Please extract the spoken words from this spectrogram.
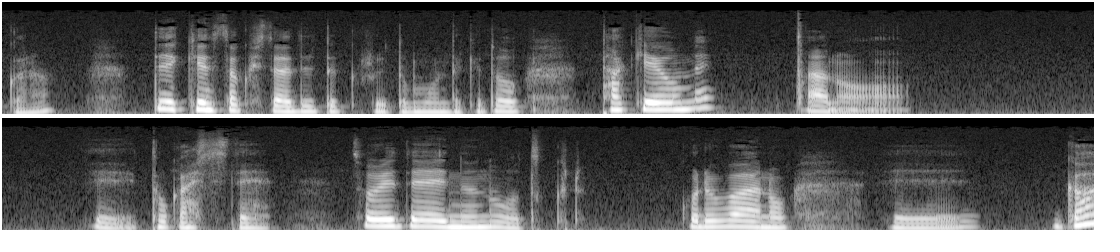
かな。で検索したら出てくると思うんだけど竹をねあの、えー、溶かしてそれで布を作る。これはあの、えー、ガー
